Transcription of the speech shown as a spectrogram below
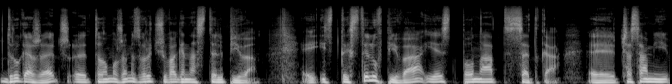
druga rzecz, e, to możemy zwrócić uwagę na styl piwa. E, I tych stylów piwa jest ponad setka. Czasami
